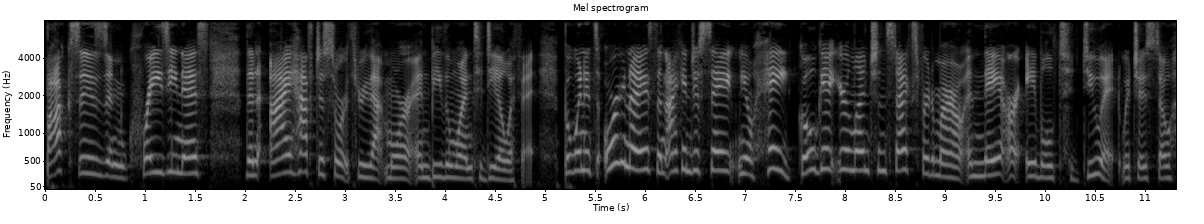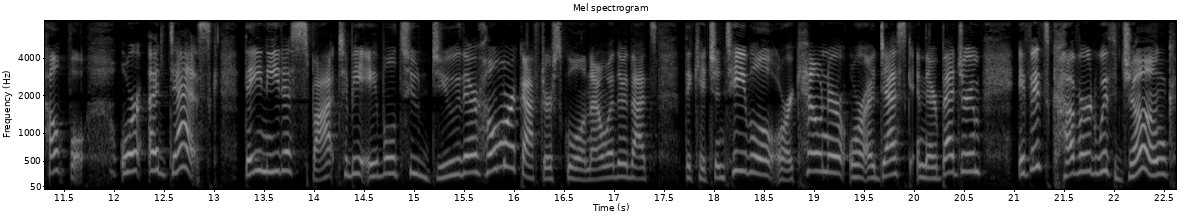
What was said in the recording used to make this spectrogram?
boxes and craziness, then I have to sort through that more and be the one to deal with it. But when it's organized, then I can just say, you know, hey, go get your lunch and snacks for tomorrow. And they are able to do it, which is so helpful. Or a desk. They need a spot to be able to do their homework after school. Now, whether that's the kitchen table or a counter or a desk in their bedroom, if it's covered with junk,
